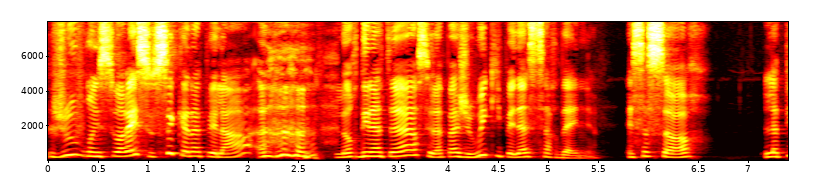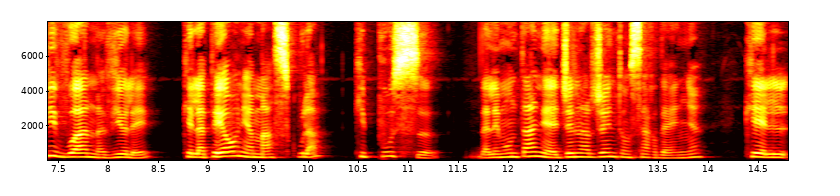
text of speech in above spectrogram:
j'ouvre une soirée sous ce canapé-là, l'ordinateur sur la page Wikipédia Sardaigne. Et ça sort la pivoine violet, qui est la peonia mascula, qui pousse dans les montagnes de Gennargento en Sardaigne, qui est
